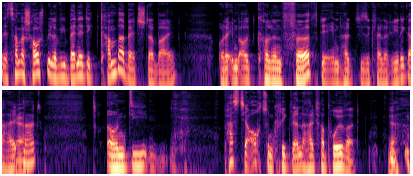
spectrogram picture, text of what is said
Jetzt haben wir Schauspieler wie Benedict Cumberbatch dabei oder eben auch Colin Firth, der eben halt diese kleine Rede gehalten Ja. hat. Und die passt ja auch zum Krieg, werden halt verpulvert. Ja.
